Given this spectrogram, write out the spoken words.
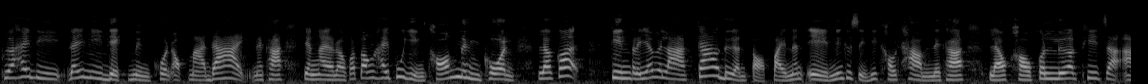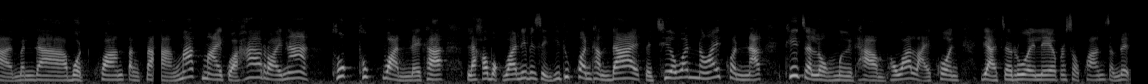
เพื่อให้ดีได้มีเด็ก 1 คนออกมาได้นะคะยังไงเราก็ต้องให้ผู้หญิงท้อง 1 คน แล้วก็กินระยะเวลา 9 เดือนต่อไปนั่นเอง นี่คือสิ่งที่เขาทำนะคะ แล้วเขาก็เลือกที่จะอ่านบรรดาบทความต่างๆ มากมายกว่า 500 หน้าทุกๆวันนะคะ และเขาบอกว่านี่เป็นสิ่งที่ทุกคนทำได้ แต่เชื่อว่าน้อยคนนักที่จะลงมือทำเพราะว่าหลายคนอยากจะรวยเร็วประสบความสำเร็จ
